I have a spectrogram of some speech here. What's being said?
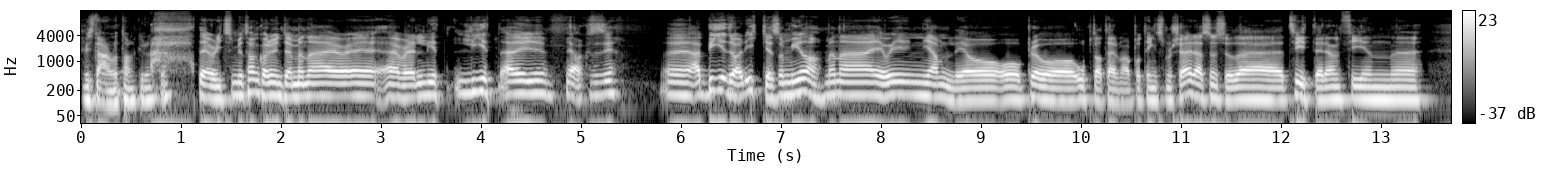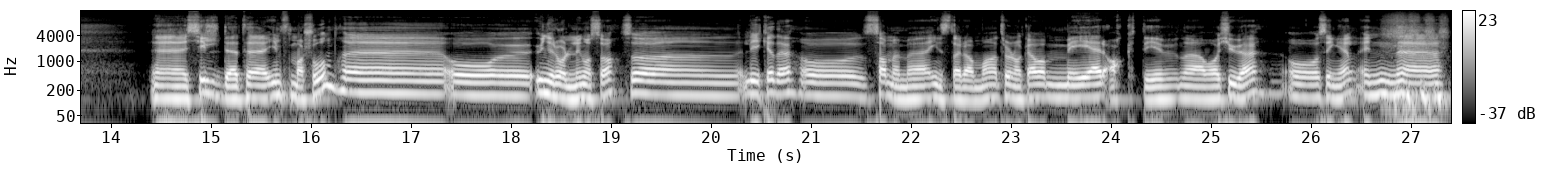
Hvis det er noen tanker rundt det? Det er vel ikke så mye tanker rundt det, men jeg, jeg er vel litt, litt jeg, Ja, hva skal jeg si? Eh, Jeg bidrar ikke så mye, da, men jeg er jo inn jevnlig og, og prøver å oppdatere meg på ting som skjer. Jeg syns jo det, Twitter er en fin eh, eh, kilde til informasjon eh, og underholdning også, så eh, liker jeg det. Og samme med Instagram. Jeg tror nok jeg var mer aktiv når jeg var 20 og singel enn eh,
